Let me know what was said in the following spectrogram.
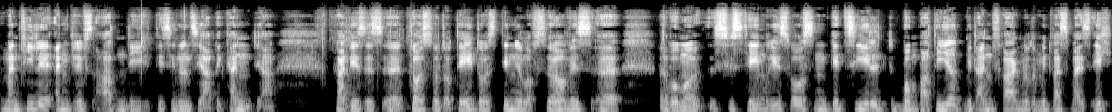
man viele Angriffsarten, die, die sind uns ja bekannt, ja. Gerade dieses äh, DOS oder DDoS, Denial of Service, äh, äh, wo man Systemressourcen gezielt bombardiert mit Anfragen oder mit was weiß ich,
